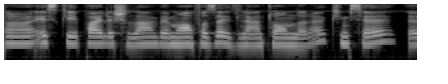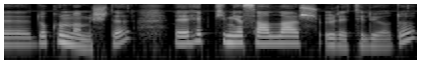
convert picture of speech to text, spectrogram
E, eski paylaşılan ve muhafaza edilen tohumlara kimse e, dokunmamıştı. E, hep kimyasallar üretiliyordu.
